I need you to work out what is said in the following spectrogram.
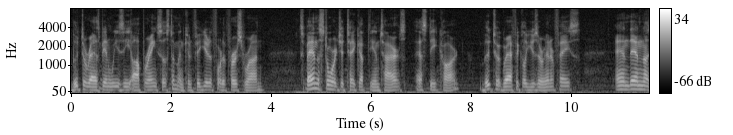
boot the Raspbian Wheezy operating system and configure it for the first run. Expand the storage to take up the entire SD card. Boot to a graphical user interface. And then I'll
